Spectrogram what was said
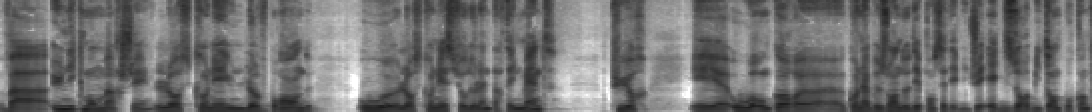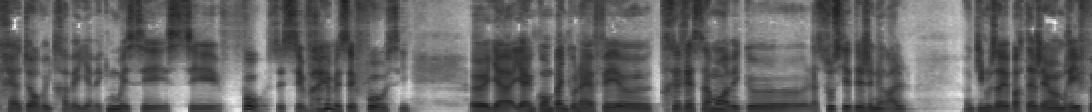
va uniquement marcher lorsqu'on est une love brand ou lorsqu'on est sur de l'entertainment pur et euh, ou encore euh, qu'on a besoin de dépenser des budgets exorbitants pour qu'un créateur veuille travailler avec nous. Et c'est faux. C'est vrai mais c'est faux aussi. Euh, il y, a, y a une campagne qu'on avait fait très récemment avec la Société Générale qui nous avait partagé un brief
